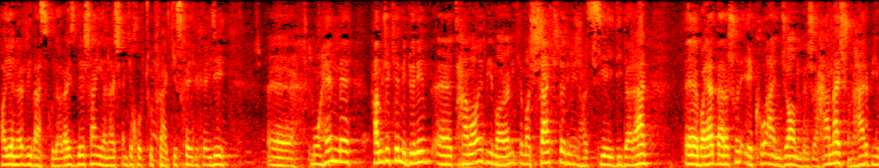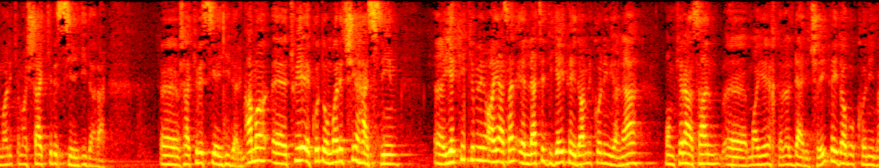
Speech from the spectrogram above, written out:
آیا اینا revascularize بشن یا نشن که خب تو practice خیلی خیلی مهمه. همونجور که می‌دونیم تمام بیمارانی که ما شک داریم اینها CAD دارن باید براشون اکو انجام بشه. همشون هر بیماری که ما شک به CAD دارن. شک به CAD داریم. اما توی اکو دنبال چی هستیم؟ یکی که ببینیم آیا اصلا علت دیگه ای پیدا می‌کنیم یا نه. ممکنه اصلا ما یه اختلال دریچه‌ای پیدا بکنیم و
